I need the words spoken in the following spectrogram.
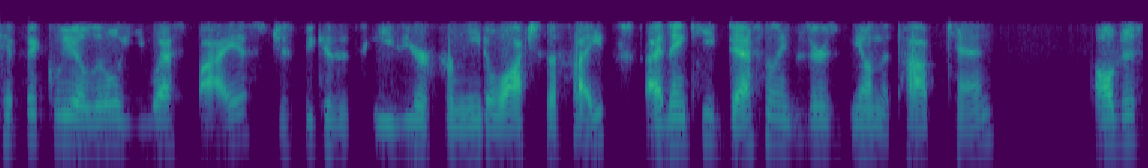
typically a little U.S. biased just because it's easier for me to watch the fights. I think he definitely deserves to be on the top ten. I'll just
